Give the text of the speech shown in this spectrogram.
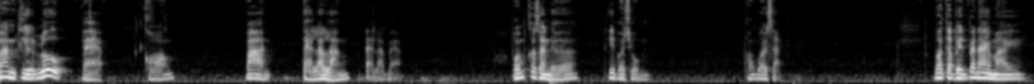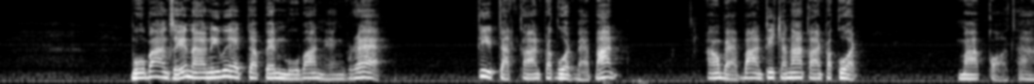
นั่นคือรูปแบบของบ้านแต่ละหลังแต่ละแบบ ผมก็เสนอที่ประชุมของบริษัท ว่าจะเป็นไปได้ไหม หมู่บ้านเสนานิเวศจะเป็นหมู่บ้านแห่งแรก ที่จัดการประกวดแบบบ้าน เอาแบบบ้านที่ชนะการประกวด มาก่อสร้าง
